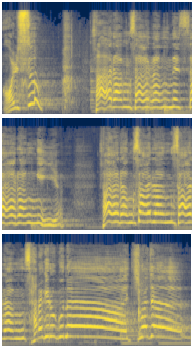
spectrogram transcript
얼쑤 사랑 사랑 내 사랑이야 사랑 사랑 사랑 사랑이로구나 지화자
